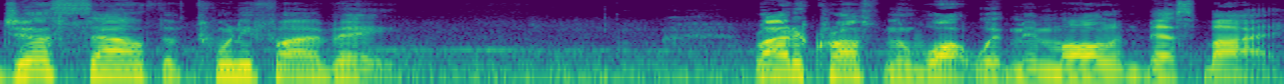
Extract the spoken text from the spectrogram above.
just south of 25A, right across from the Walt Whitman Mall and Best Buy.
